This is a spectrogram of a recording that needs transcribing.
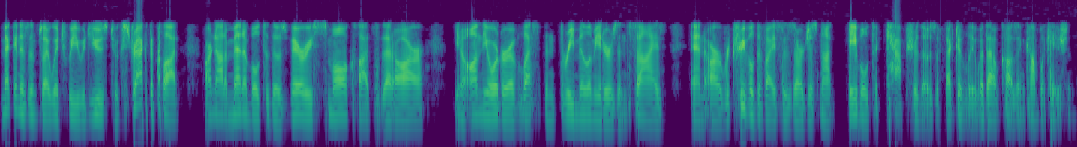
mechanisms by which we would use to extract the clot are not amenable to those very small clots that are, you know, on the order of less than three millimeters in size. And our retrieval devices are just not able to capture those effectively without causing complications.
